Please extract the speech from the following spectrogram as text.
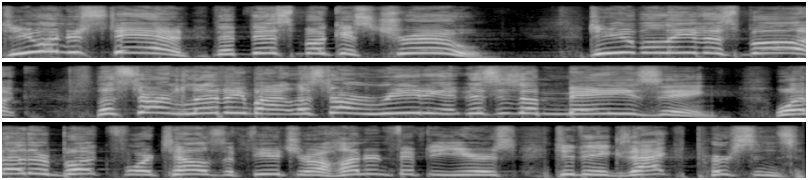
Do you understand that this book is true? Do you believe this book? Let's start living by it. Let's start reading it. This is amazing. What other book foretells the future 150 years to the exact person's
